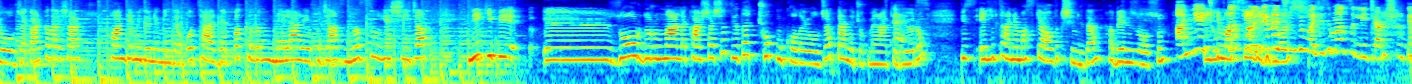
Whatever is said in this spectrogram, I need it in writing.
vlogu olacak arkadaşlar. Pandemi döneminde otelde bakalım neler yapacağız, nasıl yaşayacağız, ne gibi e, zor durumlarla karşılaşacağız ya da çok mu kolay olacak ben de çok merak Evet. ediyorum. Biz 50 tane maske aldık şimdiden haberiniz olsun. Anne çok da söyleme gidiyoruz. çünkü valizimi hazırlayacağım şimdi.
